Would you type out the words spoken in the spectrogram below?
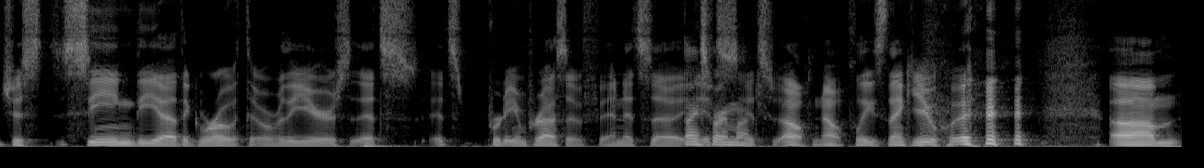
just seeing the uh, the growth over the years, it's it's pretty impressive, and it's uh, Thanks very much. It's, oh no, please, thank you. um,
